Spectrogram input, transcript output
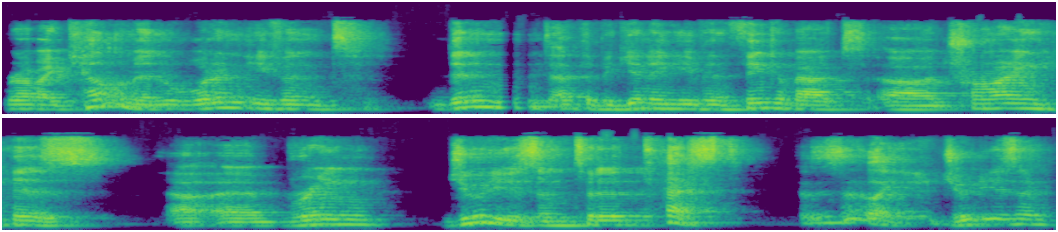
rabbi kelemen wouldn't even didn't at the beginning even think about uh, trying his uh, uh, bring judaism to the test. Because he said like judaism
